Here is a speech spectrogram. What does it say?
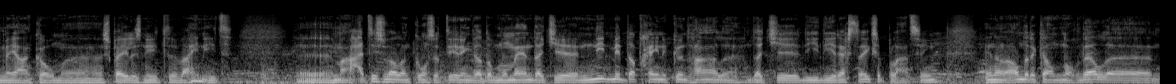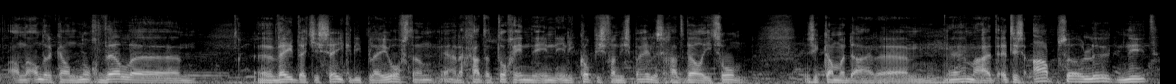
mee aankomen. Spelers niet, wij niet. maar het is wel een constatering dat op het moment dat je niet meer datgene kunt halen... dat je die, die rechtstreekse plaatsing... en aan de andere kant nog wel... aan de andere kant nog wel weet dat je zeker die play-offs... dan, ja, dan gaat er toch in, in, in die kopjes van die spelers gaat wel iets om. Dus ik kan me daar... Uh, maar het, het, is absoluut niet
